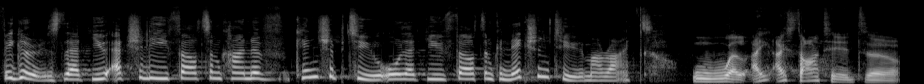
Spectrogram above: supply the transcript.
figures that you actually felt some kind of kinship to, or that you felt some connection to. Am I right? Well, I, I started uh,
